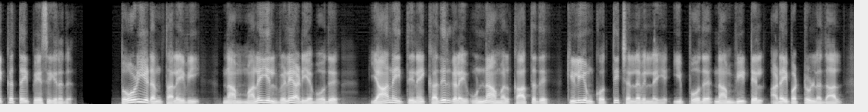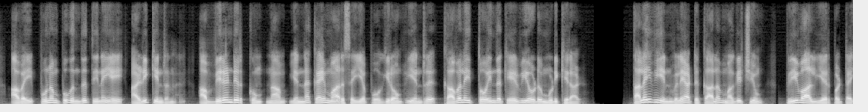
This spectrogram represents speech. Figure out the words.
ஏக்கத்தை பேசுகிறது. தோழியிடம் தலைவி நாம் மலையில் விளையாடியபோது யானை தினை கதிர்களை உண்ணாமல் காத்தது கிளியும் கொத்திச் செல்லவில்லையே இப்போது நாம் வீட்டில் அடைபட்டுள்ளதால் அவை புனம் புகுந்து தினையை அழிக்கின்றன. அவ்விரண்டிற்கும் நாம் என்ன கைமாறு செய்யப் போகிறோம் என்று கவலை தோய்ந்த கேள்வியோடு முடிக்கிறாள். தலைவியின் விளையாட்டுக் காலம் மகிழ்ச்சியும் பிரிவால் ஏற்பட்ட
